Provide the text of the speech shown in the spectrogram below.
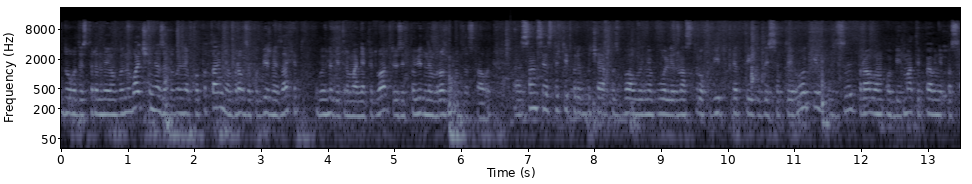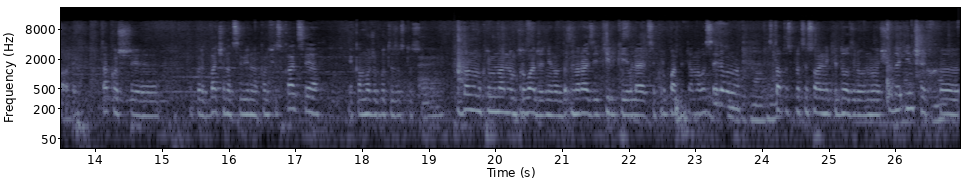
доводи сторони обвинувачення, задовольнив клопотання, обрав запобіжний захід у вигляді тримання під вартою з відповідним розміром застави. Е, Санкція статті передбачає позбавлення волі на строк від 5 до 10 років з правом обіймати певні посади. Також передбачена цивільна конфіскація. Яка може бути застосована у даному кримінальному провадженні на- наразі тільки є Крупа Тетяна Васильівна, статус процесуальної підозрюваного щодо інших е,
